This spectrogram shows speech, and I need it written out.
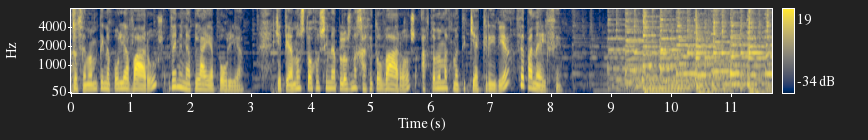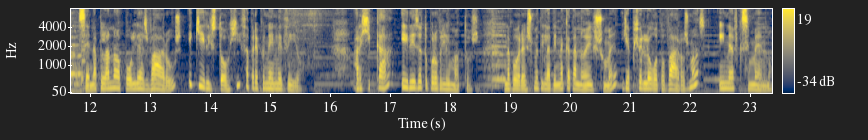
Το θέμα με την απώλεια βάρους δεν είναι απλά η απώλεια. Γιατί αν ο στόχος είναι απλώς να χαθεί το βάρος, αυτό με μαθηματική ακρίβεια θα επανέλθει. Σε ένα πλάνο απώλειας βάρους, οι κύριοι στόχοι θα πρέπει να είναι δύο. Αρχικά, η ρίζα του προβλήματος. Να μπορέσουμε δηλαδή να κατανοήσουμε για ποιο λόγο το βάρος μας είναι αυξημένο.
